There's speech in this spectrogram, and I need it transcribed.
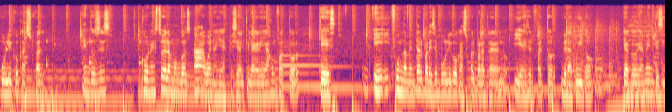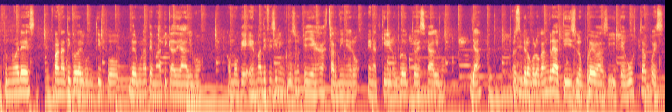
público casual. Entonces, con esto de la Us, ah, bueno, y en especial que le agregas un factor que es fundamental para ese público casual para traerlo y es el factor gratuito, ya que obviamente si tú no eres fanático de algún tipo, de alguna temática de algo, como que es más difícil incluso que llegues a gastar dinero en adquirir un producto de ese algo, ¿ya? Pero si te lo colocan gratis, lo pruebas y te gusta, pues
